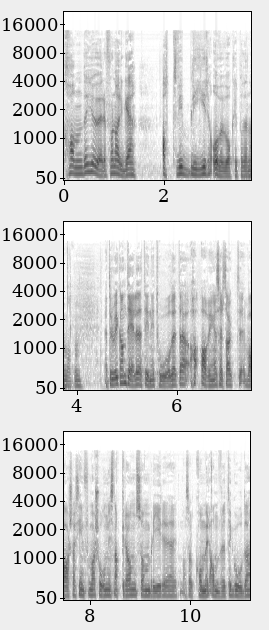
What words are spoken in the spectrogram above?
kan det gjøre for Norge at vi blir overvåket på denne måten? Jeg tror vi kan dele dette inn i to. og Dette avhenger selvsagt hva slags informasjon vi snakker om som blir, eh, altså kommer andre til gode.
